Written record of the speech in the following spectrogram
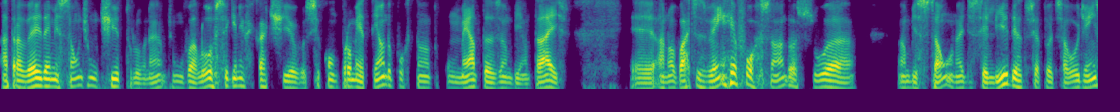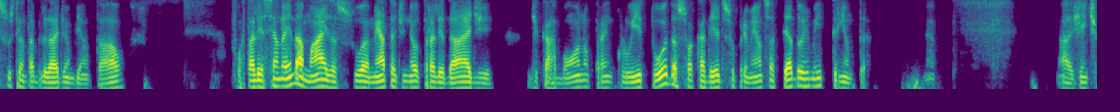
através da emissão de um título, né, de um valor significativo, se comprometendo, portanto, com metas ambientais, é, a Novartis vem reforçando a sua ambição né, de ser líder do setor de saúde em sustentabilidade ambiental, fortalecendo ainda mais a sua meta de neutralidade de carbono para incluir toda a sua cadeia de suprimentos até 2030. Né? A gente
